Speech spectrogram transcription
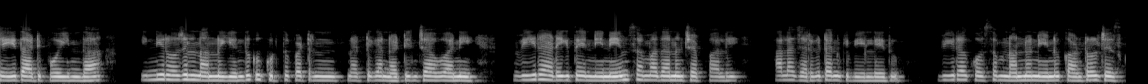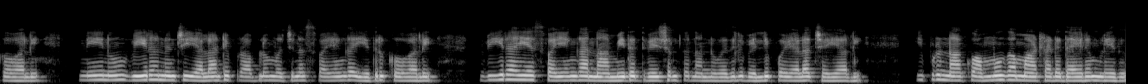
చేయి దాటిపోయిందా? ఇన్ని రోజులు నన్ను ఎందుకు గుర్తుపెట్టనట్టుగా నటించావు అని వీర అడిగితే నేనేం సమాధానం చెప్పాలి? అలా జరగటానికి వీల్లేదు. వీర కోసం నన్ను నేను కంట్రోల్ చేసుకోవాలి. నేను వీర నుంచి ఎలాంటి ప్రాబ్లం వచ్చినా స్వయంగా ఎదుర్కోవాలి. వీరయ్య స్వయంగా నా మీద ద్వేషంతో నన్ను వదిలి వెళ్ళిపోయేలా చేయాలి. ఇప్పుడు నాకు అమ్ముగా మాట్లాడే ధైర్యం లేదు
